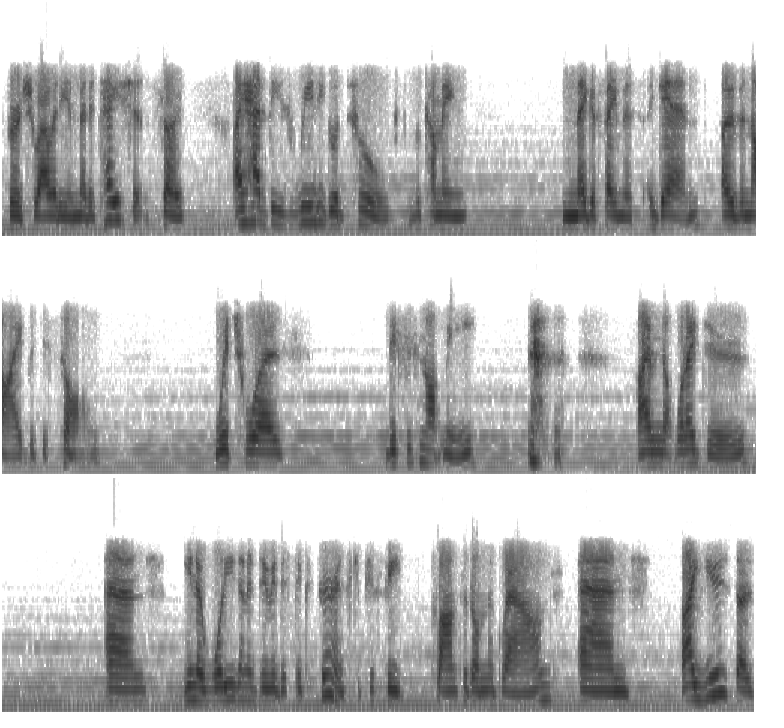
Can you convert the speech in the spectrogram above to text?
spirituality and meditation. So I had these really good tools for becoming mega famous again overnight with this song, which was This is not me. I'm not what I do. And, you know, what are you going to do with this experience? Keep your feet planted on the ground. And I used those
